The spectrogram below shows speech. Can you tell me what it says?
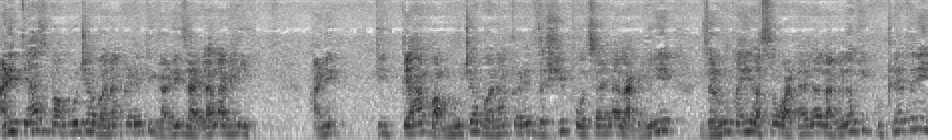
आणि त्याच बांबूच्या वनाकडे ती गाडी जायला लागली. आणि ती त्या बांबूच्या वनाकडे जशी पोचायला लागली जणू काही असं वाटायला लागलं की कुठल्या तरी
